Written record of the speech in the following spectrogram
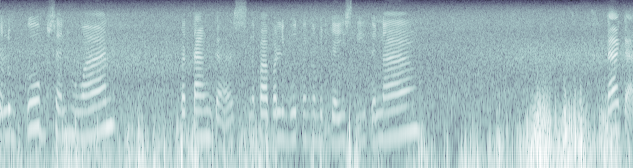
Kalubkob, San Juan, Batangas. Napapalibutan kami guys dito ng dagat.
